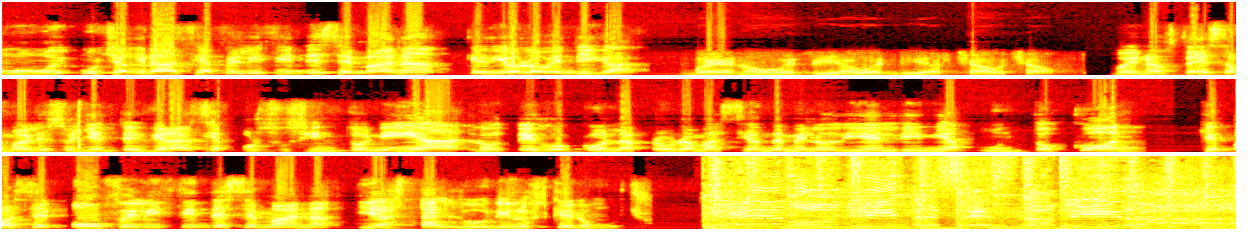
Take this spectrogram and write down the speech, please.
muy, muchas gracias, feliz fin de semana, que Dios lo bendiga. Bueno, buen día, buen día, chao, chao. Bueno, a ustedes, amables oyentes, gracias por su sintonía. Los dejo con la programación de melodíaenlínea.com. Que pasen un feliz fin de semana y hasta el lunes. Los quiero mucho. Qué bonita es esta vida.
